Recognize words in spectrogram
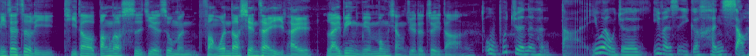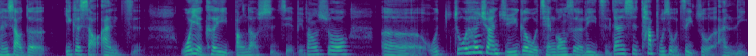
你在这里提到帮到世界，是我们访问到现在以来来宾里面梦想觉得最大的。我不觉得那个很大、欸，因为我觉得 even 是一个很小很小的一个小案子，我也可以帮到世界。比方说，呃，我我很喜欢举一个我前公司的例子，但是它不是我自己做的案例，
